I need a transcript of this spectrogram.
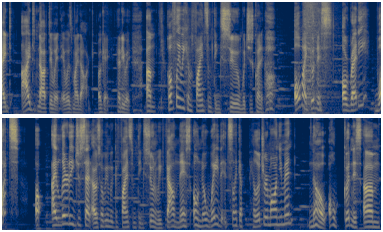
I, I did not do it. It was my dog. Okay, anyway. Um, hopefully we can find something soon, which is quite... Oh my goodness. Already? What? Oh, I literally just said I was hoping we could find something soon. We found this. Oh, no way. It's like a pillager monument? No. Oh, goodness. Um,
